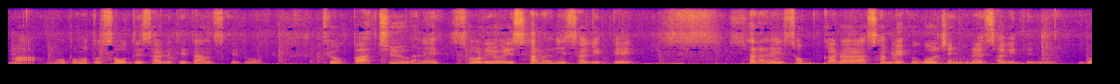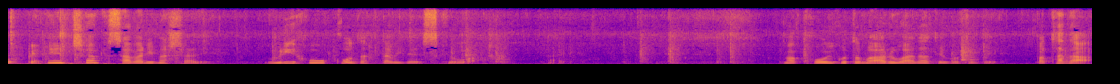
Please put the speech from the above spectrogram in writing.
もともと想定されてたんですけど、今日、場中はね、それよりさらに下げて、さらにそこから350円ぐらい下げてね、600円近く下がりましたね。売り方向だったみたいです、今日は。はい、まあ、こういうこともあるわなということで。まあ、ただ、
